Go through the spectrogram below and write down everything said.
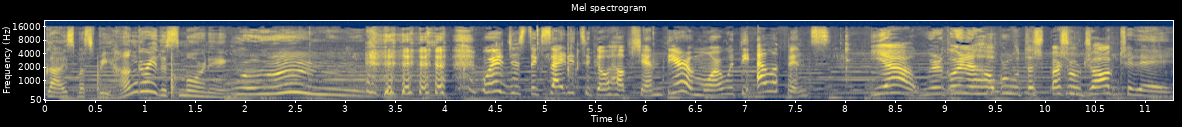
guys must be hungry this morning. we're just excited to go help Shanthira more with the elephants. Yeah, we're going to help her with a special job today.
